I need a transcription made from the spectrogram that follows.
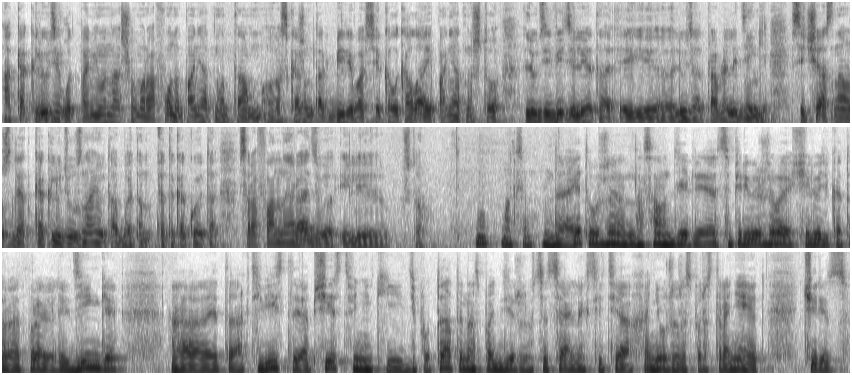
А как люди, вот помимо нашего марафона, понятно, там, э, скажем так, били во все колокола, и понятно, что люди видели это, и э, люди отправляли деньги. Сейчас, на ваш взгляд, как люди узнают об этом? Это какое-то сарафанное радио или что? Ну, Максим. Да, это уже на самом деле сопереживающие люди, которые отправили деньги, это активисты, общественники, депутаты нас поддерживают в социальных сетях. Они уже распространяют через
